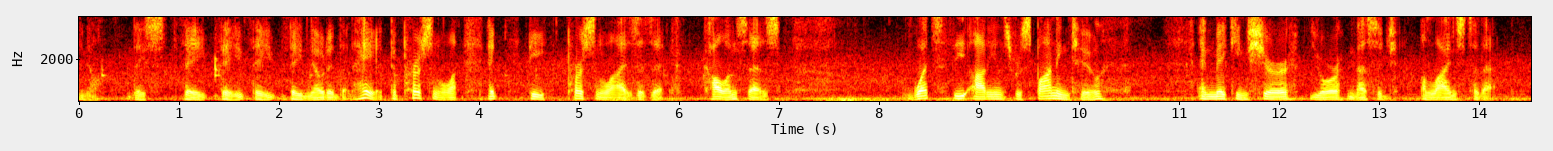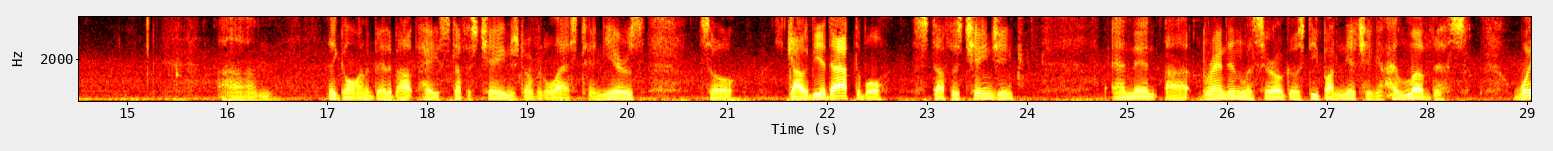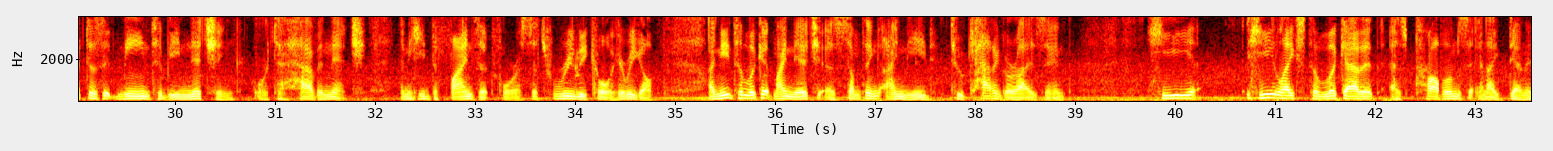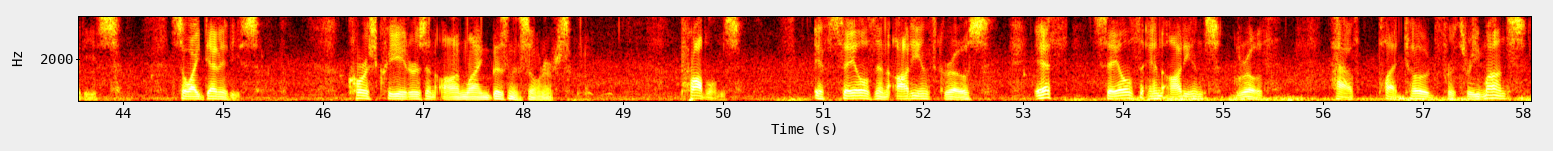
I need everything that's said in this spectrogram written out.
you know, they, they, they, they, they noted that, hey, it, it depersonalizes it. Colin says, what's the audience responding to? And making sure your message aligns to that. Um, they go on a bit about, hey, stuff has changed over the last 10 years, so you got to be adaptable. Stuff is changing. And then uh, Brandon Lucero goes deep on niching, and I love this. What does it mean to be niching or to have a niche? And he defines it for us. It's really cool. Here we go. I need to look at my niche as something I need to categorize in. He he likes to look at it as problems and identities. So identities, course creators and online business owners. Problems. If sales and audience grows, if sales and audience growth have plateaued for three months,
